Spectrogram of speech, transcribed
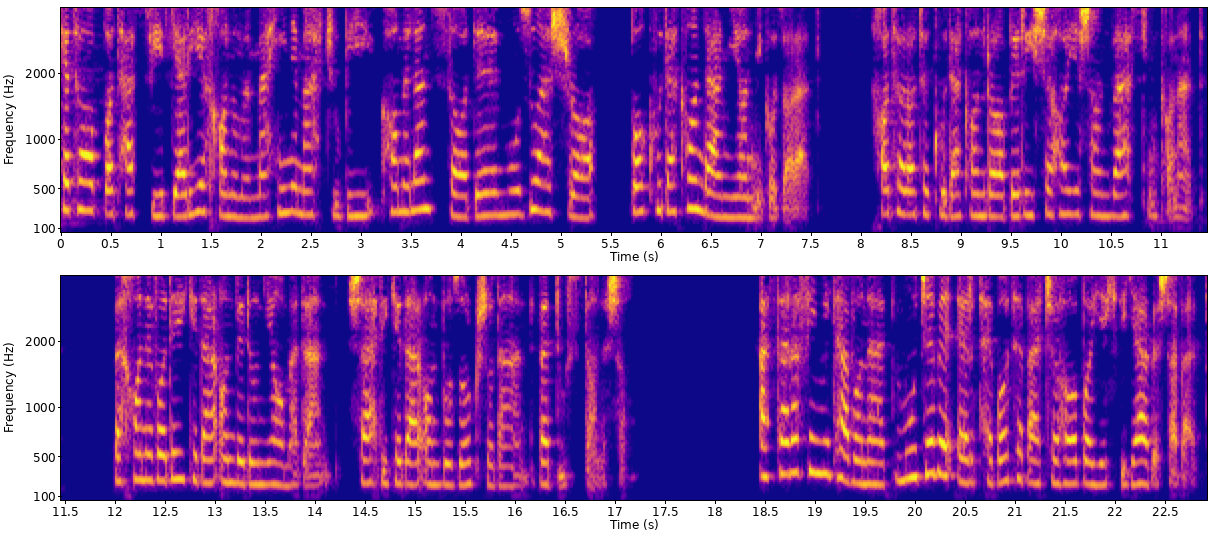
کتاب با تصویرگری خانم مهین محجوبی کاملا ساده موضوعش را با کودکان در میان می‌گذارد. خاطرات کودکان را به ریشه هایشان وصل می کند. به خانواده‌ای که در آن به دنیا آمدند، شهری که در آن بزرگ شدند و دوستانشان. از طرفی می تواند موجب ارتباط بچه ها با یکدیگر بشود.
